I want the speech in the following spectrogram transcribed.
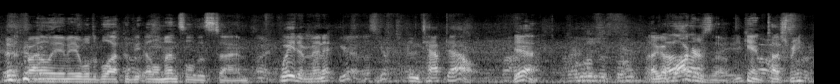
Finally I finally am able to block with the elemental this time. Wait a minute. You're, you're being tapped out. Yeah. I got blockers though. You can't touch me.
